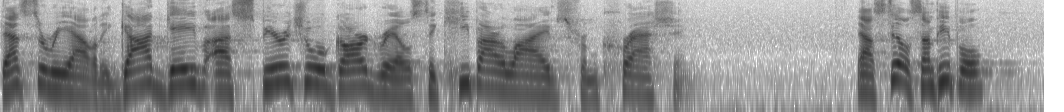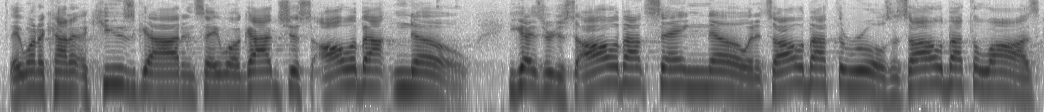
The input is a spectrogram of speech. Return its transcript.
that's the reality. God gave us spiritual guardrails to keep our lives from crashing. Now, still, some people, they want to kind of accuse God and say, well, God's just all about no. You guys are just all about saying no, and it's all about the rules, it's all about the laws.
